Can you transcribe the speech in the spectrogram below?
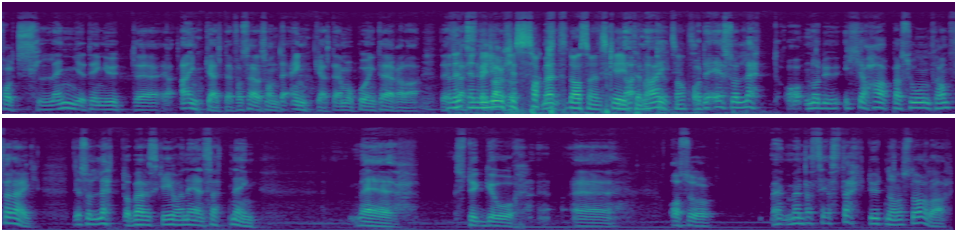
Folk slenger ting ut eh, Enkelte, for å si det sånn. Det enkelte, jeg må poengtere det. det men En ville jo ikke sagt men, det som en skriver til noen. sant? Og det er så lett å, når du ikke har personen framfor deg. Det er så lett å bare skrive ned en setning med stygge ord. Eh, så, men, men, det ser sterkt ut når det står der.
